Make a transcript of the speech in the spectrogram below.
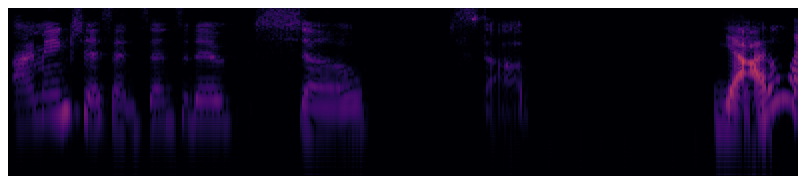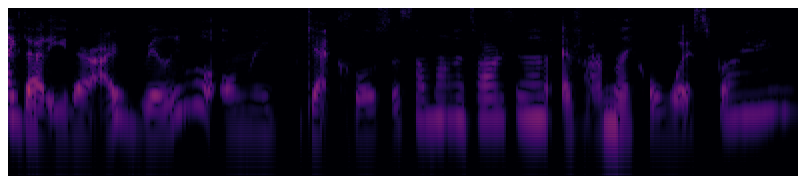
i'm anxious and sensitive. So stop Yeah, I don't like that either. I really will only get close to someone to talk to them if I'm like whispering.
